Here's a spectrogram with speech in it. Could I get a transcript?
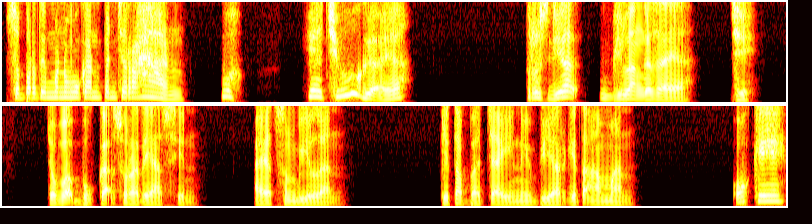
seperti menemukan pencerahan. Wah, ya juga ya. Terus dia bilang ke saya, Coba buka surat Yasin ayat 9. Kita baca ini biar kita aman. Oke.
